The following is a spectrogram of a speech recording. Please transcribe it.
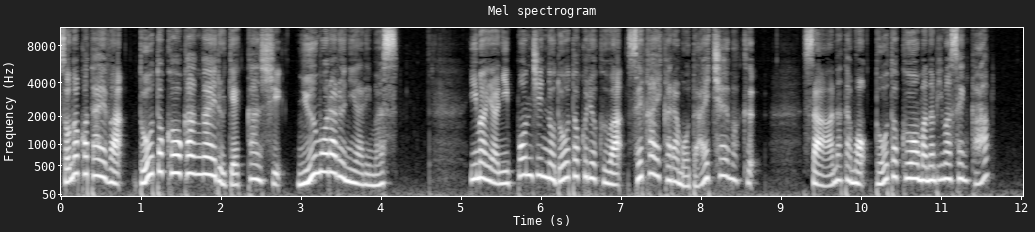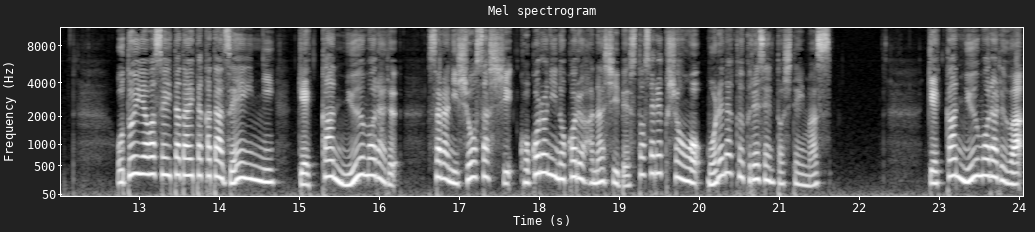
その答えは道徳を考える月刊誌ニューモラルにあります。今や日本人の道徳力は世界からも大注目。さああなたも道徳を学びませんか？お問い合わせいただいた方全員に月刊ニューモラル、さらに小冊子心に残る話ベストセレクションを漏れなくプレゼントしています。月刊ニューモラルは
